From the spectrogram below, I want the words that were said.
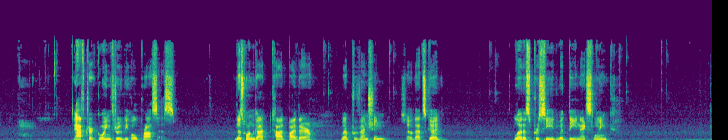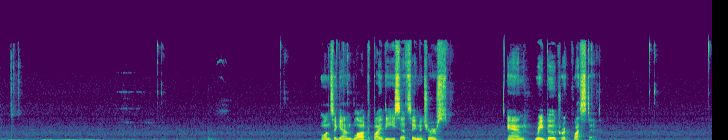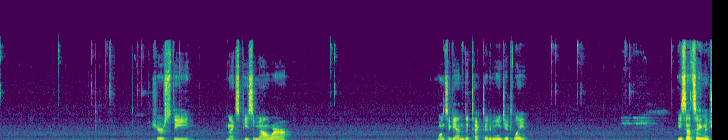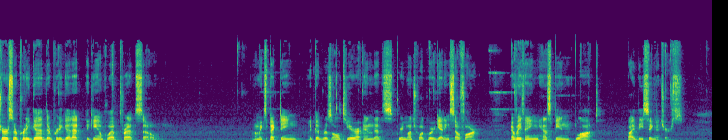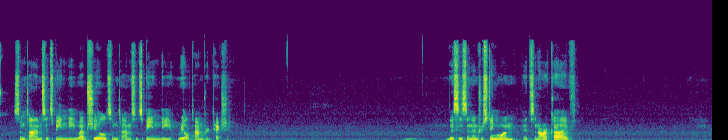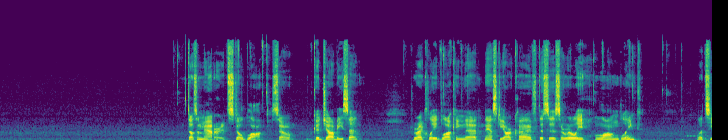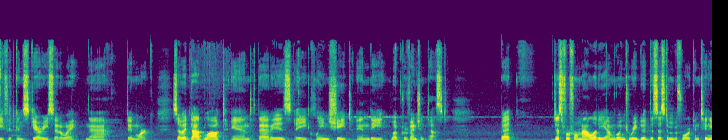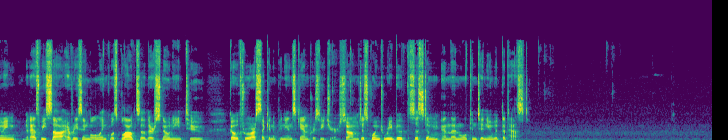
after going through the whole process. This one got caught by their web prevention so that's good. Let us proceed with the next link once again blocked by the ESET signatures and reboot requested. Here's the next piece of malware. Once again, detected immediately. ESET signatures are pretty good. They're pretty good at picking up web threats, so I'm expecting a good result here and that's pretty much what we're getting so far. Everything has been blocked by these signatures. Sometimes it's been the web shield, sometimes it's been the real-time protection. This is an interesting one. It's an archive. Doesn't matter, it's still blocked. So Good job, ESET. Directly blocking that nasty archive. This is a really long link. Let's see if it can scare ESET away. Nah, didn't work. So it got blocked and that is a clean sheet in the web prevention test. But just for formality, I'm going to reboot the system before continuing. But as we saw, every single link was blocked, so there's no need to go through our second opinion scan procedure. So I'm just going to reboot the system and then we'll continue with the test.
